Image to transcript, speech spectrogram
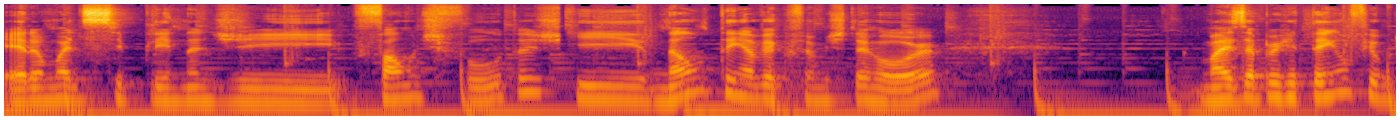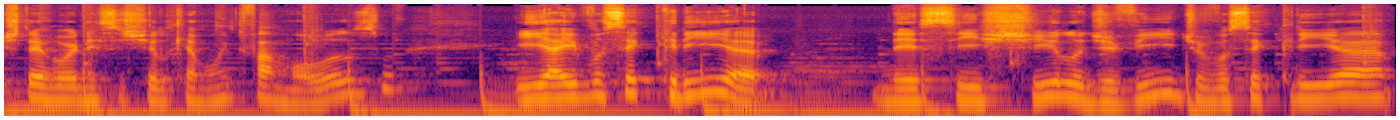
Era uma disciplina de found footage que não tem a ver com filme de terror, mas é porque tem um filme de terror nesse estilo que é muito famoso e aí você cria, nesse estilo de vídeo, você cria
